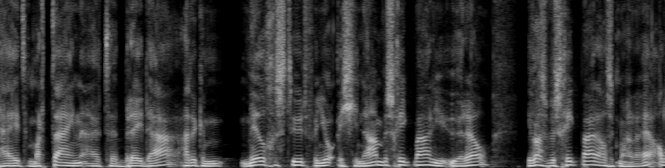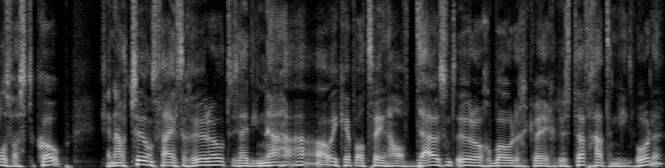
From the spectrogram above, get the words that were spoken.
hij heet Martijn uit eh, Breda, had ik een mail gestuurd van, joh, is je naam beschikbaar, je URL? Die was beschikbaar, als ik maar, hè, alles was te koop. Ik zei, nou, 250 euro. Toen zei hij, nou, ik heb al 2.500 euro geboden gekregen, dus dat gaat hem niet worden.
